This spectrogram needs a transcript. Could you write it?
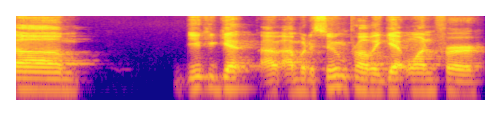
um, you could get. I, I would assume probably get one for,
